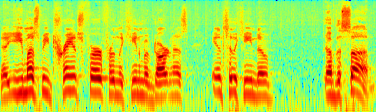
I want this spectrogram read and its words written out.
You must be transferred from the kingdom of darkness into the kingdom of the Son.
